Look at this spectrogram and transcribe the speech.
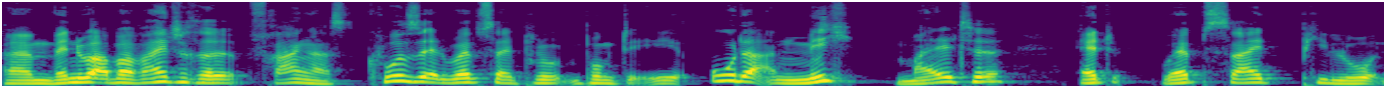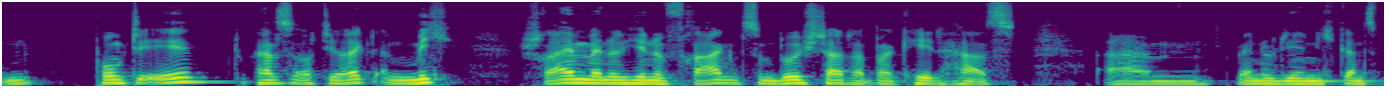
Ähm, wenn du aber weitere Fragen hast, kurse at websitepiloten.de oder an mich, Malte at websitepiloten.de. Du kannst es auch direkt an mich schreiben, wenn du hier eine Frage zum Durchstarterpaket hast, ähm, wenn du dir nicht ganz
